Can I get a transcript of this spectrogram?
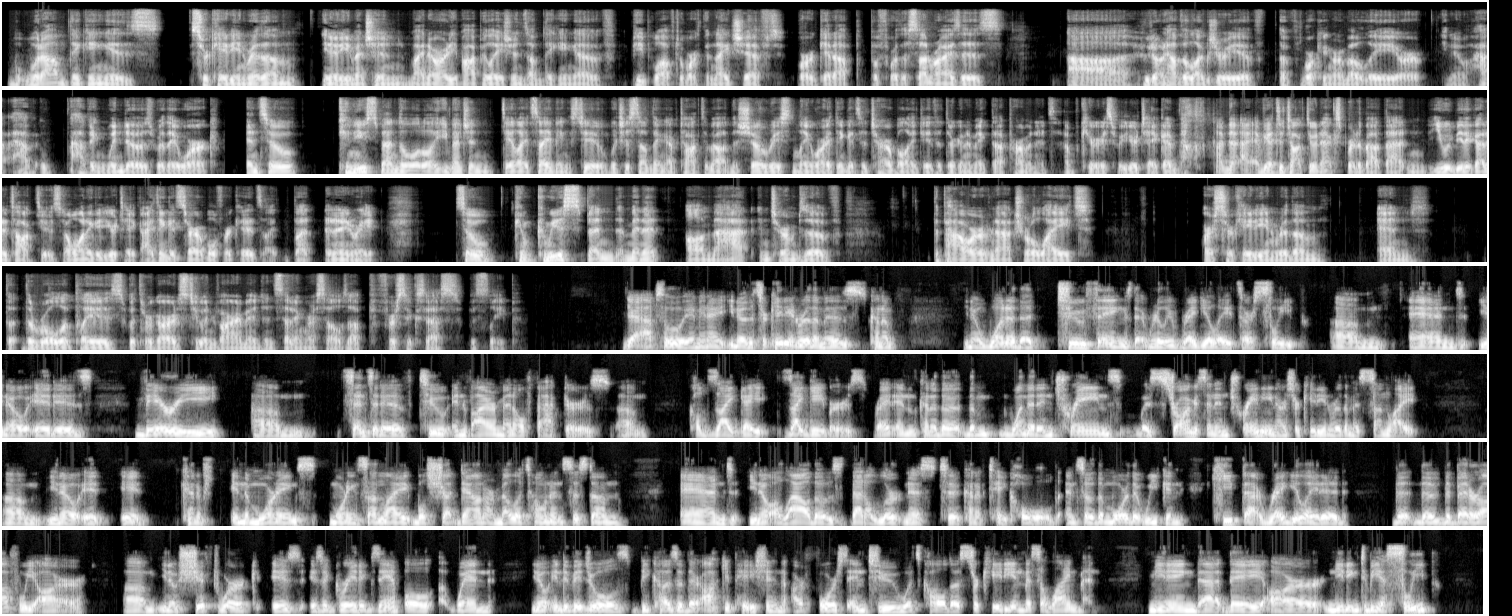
What I'm thinking is circadian rhythm. You know, you mentioned minority populations. I'm thinking of people who have to work the night shift or get up before the sun rises uh, who don't have the luxury of of working remotely or you know ha- have, having windows where they work. And so, can you spend a little? You mentioned daylight savings too, which is something I've talked about in the show recently, where I think it's a terrible idea that they're going to make that permanent. I'm curious for your take. I've I've, not, I've yet to talk to an expert about that, and you would be the guy to talk to. So I want to get your take. I think it's terrible for kids, but at any rate, so can can we just spend a minute on that in terms of the power of natural light, our circadian rhythm, and the, the role it plays with regards to environment and setting ourselves up for success with sleep. Yeah, absolutely. I mean, I you know the circadian rhythm is kind of you know one of the two things that really regulates our sleep, um, and you know it is very um, sensitive to environmental factors. Um, called Zeitgebers, right? And kind of the the one that entrains is strongest in entraining our circadian rhythm is sunlight. Um, you know, it it kind of in the mornings, morning sunlight will shut down our melatonin system and you know allow those that alertness to kind of take hold. And so the more that we can keep that regulated, the the the better off we are. Um, you know, shift work is is a great example when you know individuals because of their occupation are forced into what's called a circadian misalignment meaning that they are needing to be asleep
